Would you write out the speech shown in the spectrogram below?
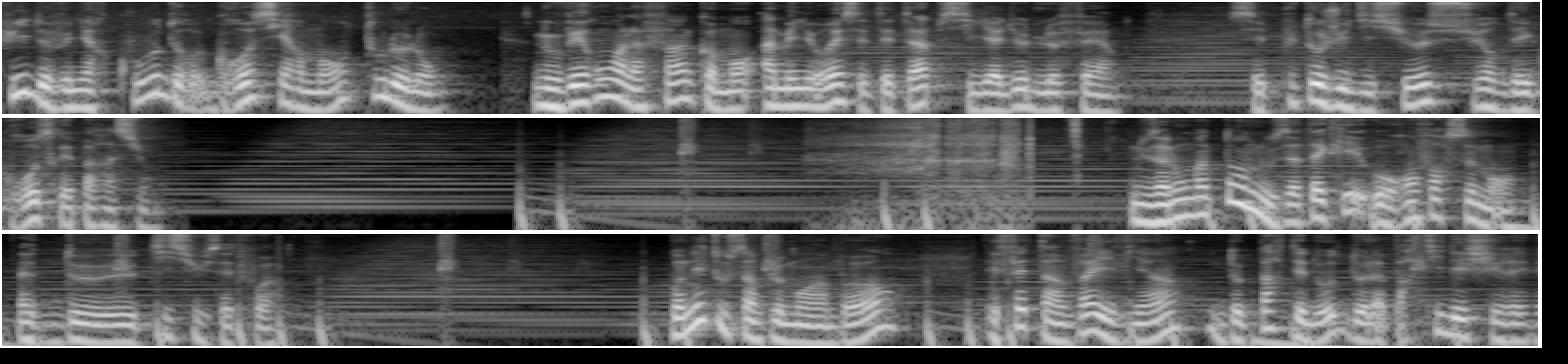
puis de venir coudre grossièrement tout le long. Nous verrons à la fin comment améliorer cette étape s'il y a lieu de le faire. C'est plutôt judicieux sur des grosses réparations. Nous allons maintenant nous attaquer au renforcement, de tissu cette fois. Prenez tout simplement un bord et faites un va-et-vient de part et d'autre de la partie déchirée.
